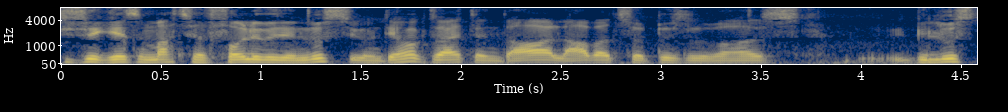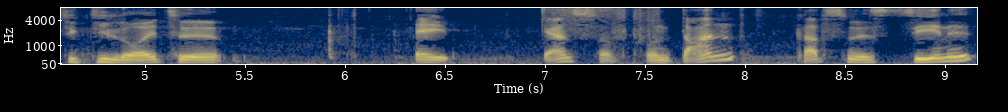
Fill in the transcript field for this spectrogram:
Diese Gags und macht sich ja voll über den lustig. Und der hockt weiterhin da, labert so ein bisschen was, belustigt die Leute. Ey, ernsthaft. Und dann gab es eine Szene,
